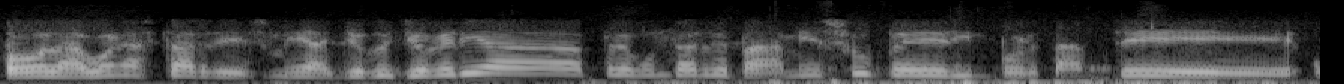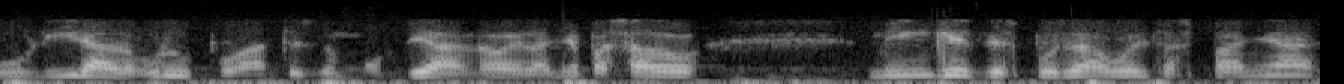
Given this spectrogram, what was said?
Hola, buenas tardes. Mira, yo, yo quería preguntarte, para mí es súper importante unir al grupo antes de un mundial, ¿no? El año pasado Mínguez, después de la Vuelta a España,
